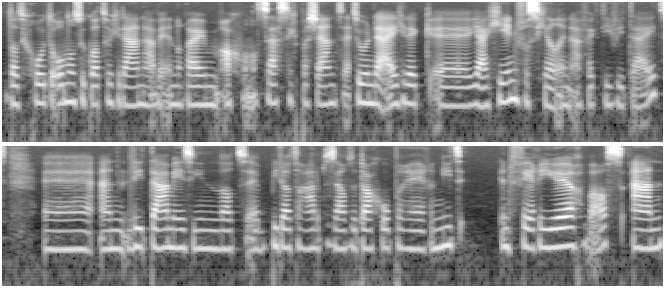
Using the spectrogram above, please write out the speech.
dat grote onderzoek wat we gedaan hebben in ruim 860 patiënten, toonde eigenlijk uh, ja, geen verschil in effectiviteit. Uh, en liet daarmee zien dat uh, bilateraal op dezelfde dag opereren niet inferieur was aan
